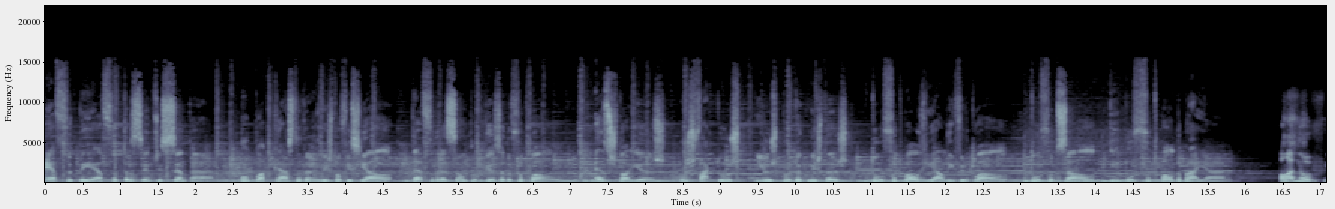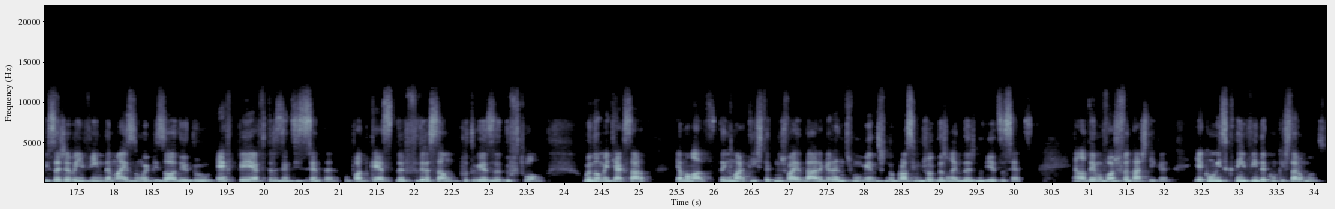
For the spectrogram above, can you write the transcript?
FPF 360, o podcast da revista oficial da Federação Portuguesa de Futebol. As histórias, os factos e os protagonistas do futebol real e virtual, do futsal e do futebol de praia. Olá de novo e seja bem-vindo a mais um episódio do FPF 360, o podcast da Federação Portuguesa de Futebol. O meu nome é Tiago Sardo e lado tenho uma artista que nos vai dar grandes momentos no próximo Jogo das Lendas no dia 17. Ela tem uma voz fantástica e é com isso que tem vindo a conquistar o mundo.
